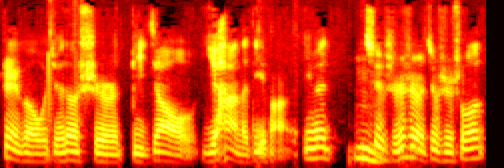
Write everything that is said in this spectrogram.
这个我觉得是比较遗憾的地方，因为嗯，确实是就是说，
